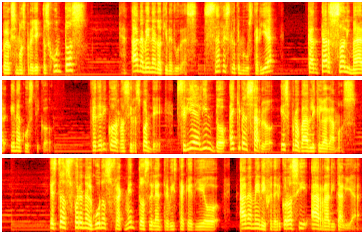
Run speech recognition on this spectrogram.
Próximos proyectos juntos, Ana Mena no tiene dudas. ¿Sabes lo que me gustaría? Cantar Sol y Mar en acústico. Federico Rossi responde, sería lindo, hay que pensarlo, es probable que lo hagamos. Estos fueron algunos fragmentos de la entrevista que dio Ana Mena y Federico Rossi a Radio Italia.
